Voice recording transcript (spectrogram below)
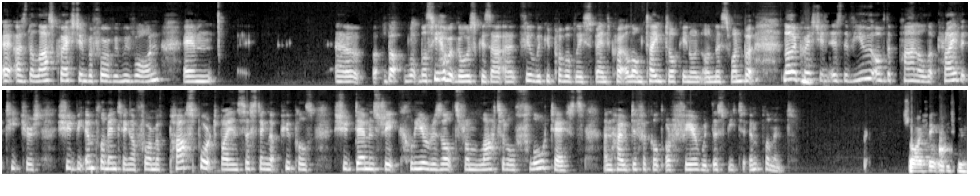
as the last question before we move on. Um, uh, but we'll see how it goes because I, I, feel we could probably spend quite a long time talking on, on this one. But another question is the view of the panel that private teachers should be implementing a form of passport by insisting that pupils should demonstrate clear results from lateral flow tests, and how difficult or fair would this be to implement? So I think we need to be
